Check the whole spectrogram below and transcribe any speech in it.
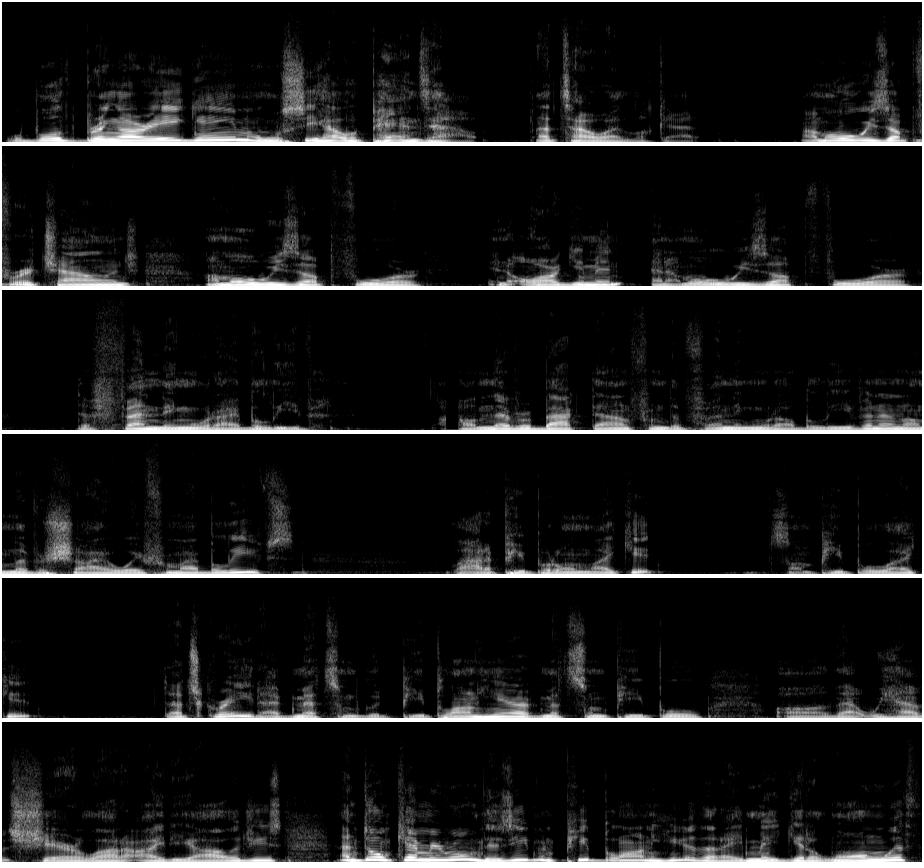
we'll both bring our A game, and we'll see how it pans out. That's how I look at it. I'm always up for a challenge. I'm always up for an argument, and I'm always up for defending what I believe in. I'll never back down from defending what I believe in, and I'll never shy away from my beliefs. A lot of people don't like it. Some people like it. That's great. I've met some good people on here. I've met some people uh, that we have share a lot of ideologies. And don't get me wrong, there's even people on here that I may get along with,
